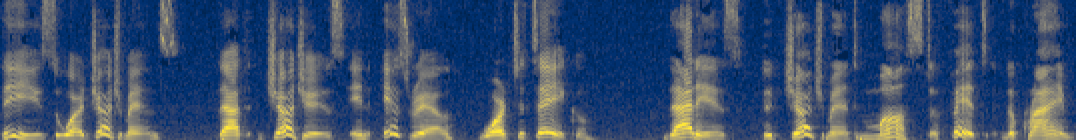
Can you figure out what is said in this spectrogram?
These were judgments that judges in Israel were to take. That is, the judgment must fit the crime.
